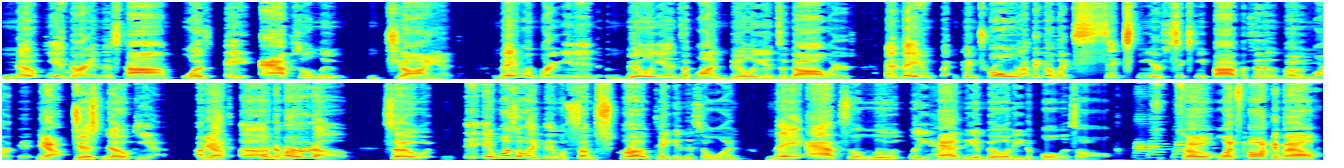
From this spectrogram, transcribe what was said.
Nokia during this time was an absolute giant. They were bringing in billions upon billions of dollars, and they controlled, I think it was like 60 or 65% of the phone market. Yeah. Just Nokia. I mean, Yeah. that's unheard of. So it, it wasn't like there was some scrub taking this on. They absolutely had the ability to pull this off. So let's talk about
